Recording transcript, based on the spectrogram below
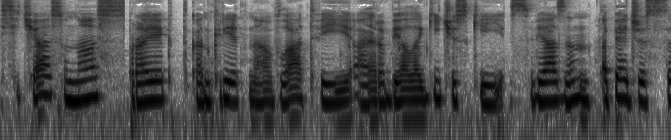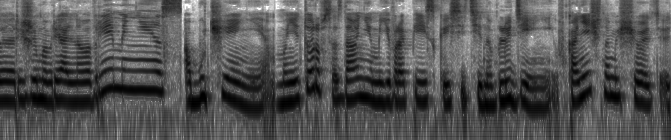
Сейчас у нас проект конкретно в Латвии аэробиологический связан, опять же, с режимом реального времени, с обучением мониторов, созданием европейской сети наблюдений. В конечном счете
